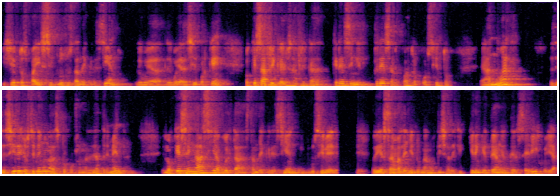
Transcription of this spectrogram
y ciertos países incluso están decreciendo. Le voy a, le voy a decir por qué. Lo que es África, ellos África crecen el 3 al 4% anual. Es decir, ellos tienen una desproporcionalidad tremenda. Lo que es en Asia, vuelta están decreciendo. Inclusive, hoy día estaba leyendo una noticia de que quieren que tengan el tercer hijo ya.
